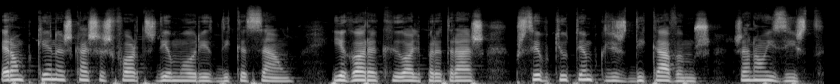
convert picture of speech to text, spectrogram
eram pequenas caixas fortes de amor e dedicação, e agora que olho para trás, percebo que o tempo que lhes dedicávamos já não existe,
